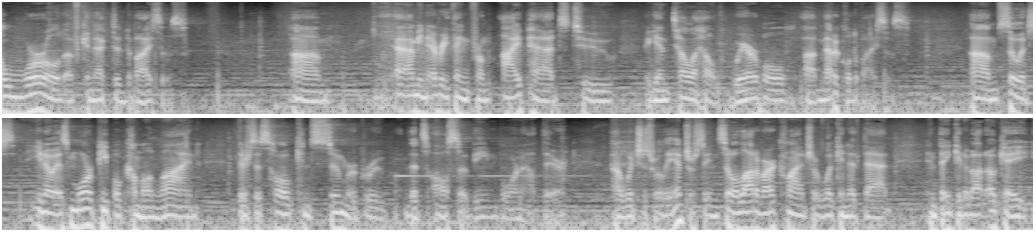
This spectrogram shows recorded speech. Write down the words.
a world of connected devices. Um, I mean, everything from iPads to, again, telehealth, wearable uh, medical devices. Um, so it's, you know, as more people come online, there's this whole consumer group that's also being born out there, uh, which is really interesting. So a lot of our clients are looking at that and thinking about, okay,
